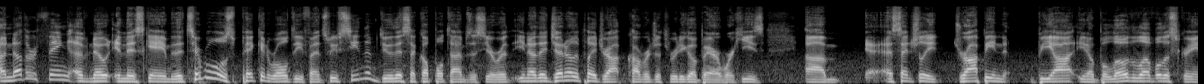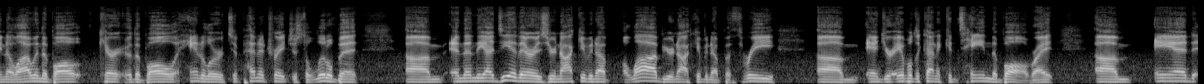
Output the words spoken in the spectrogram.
another thing of note in this game, the Timberwolves pick and roll defense. We've seen them do this a couple times this year. Where you know they generally play drop coverage with Rudy Gobert, where he's um, essentially dropping beyond, you know, below the level of the screen, allowing the ball carry the ball handler to penetrate just a little bit. Um, and then the idea there is you're not giving up a lob, you're not giving up a three, um, and you're able to kind of contain the ball, right? Um, and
